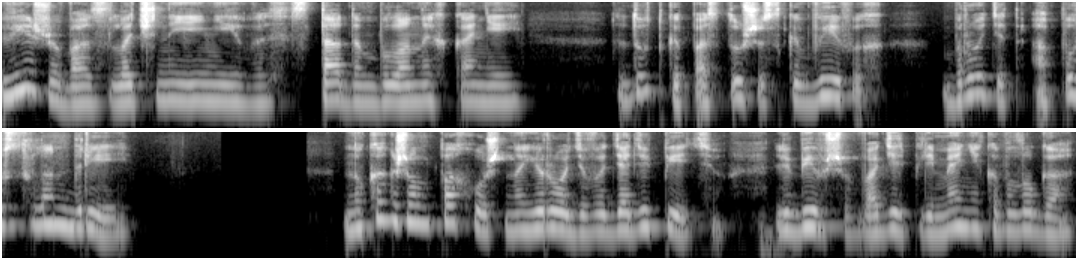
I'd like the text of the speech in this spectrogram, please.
Вижу вас, злачные нивы, стадом буланых коней, с дудкой пастушеской вывах бродит апостол Андрей. Но как же он похож на юродивого дядю Петю, любившего водить племянника в луга,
